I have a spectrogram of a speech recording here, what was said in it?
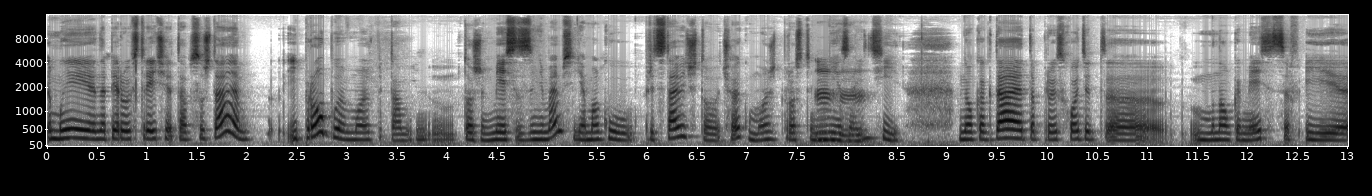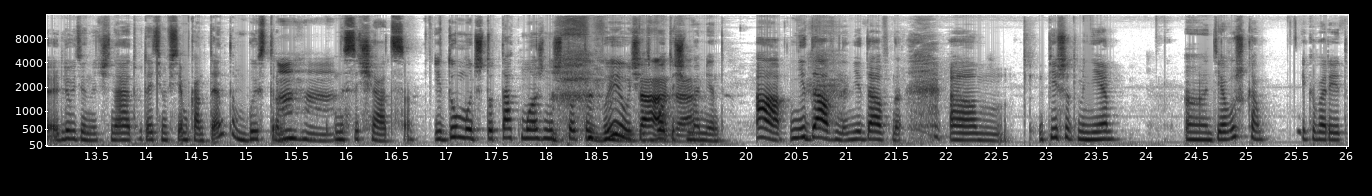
мы на первой встрече это обсуждаем и пробуем, может быть, там тоже месяц занимаемся, я могу представить, что человеку может просто mm-hmm. не зайти. Но когда это происходит э, много месяцев, и люди начинают вот этим всем контентом быстрым mm-hmm. насыщаться и думают, что так можно что-то выучить, вот еще момент. А, недавно, недавно пишет мне э, девушка и говорит,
